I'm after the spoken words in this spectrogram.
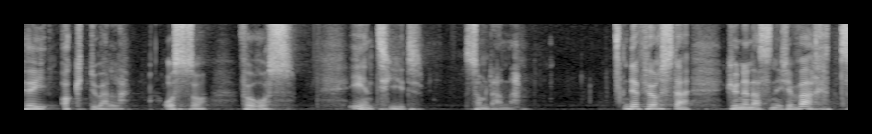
høyaktuelle også for oss i en tid som denne. Det første kunne nesten ikke vært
